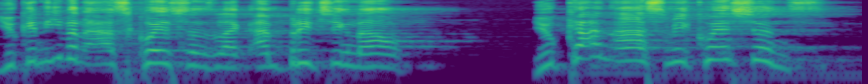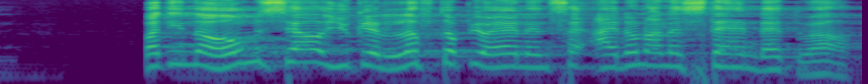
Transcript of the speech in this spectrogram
You can even ask questions like I'm preaching now. You can't ask me questions. But in the home cell, you can lift up your hand and say, I don't understand that well.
